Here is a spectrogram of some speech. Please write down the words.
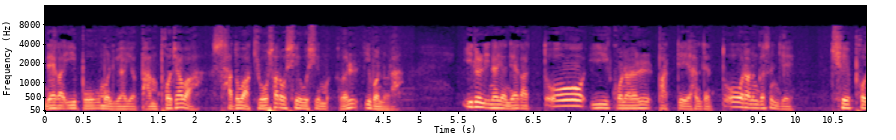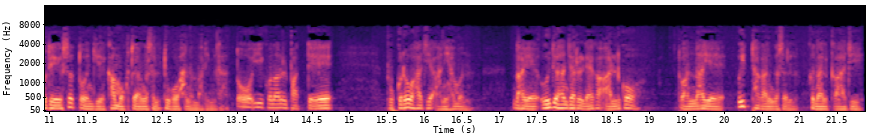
내가 이 복음을 위하여 반포자와 사도와 교사로 세우심을 입었노라. 이를 인하여 내가 또 이 고난을 받대 하는데 또라는 것은 이제 체포대에서 또 이제 감옥 들어간 것을 두고 하는 말입니다. 또 이 고난을 받대 부끄러워하지 아니하면 나의 의대한 자를 내가 알고 또한 나의 의탁하는 것을 그날까지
